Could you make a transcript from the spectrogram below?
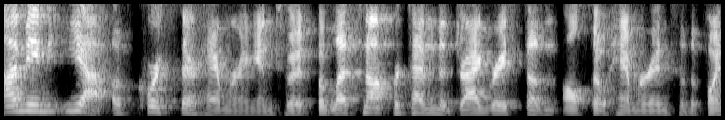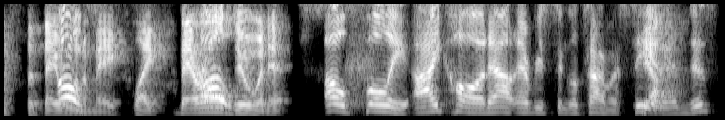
I mean, yeah, of course they're hammering into it, but let's not pretend that Drag Race doesn't also hammer into the points that they Oh, want to make. Like they're all oh. doing it. Oh, fully. I call it out every single time I see Yeah. it. And this,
